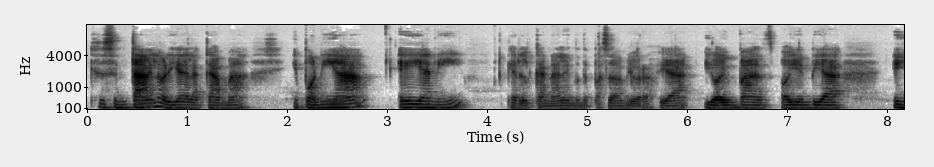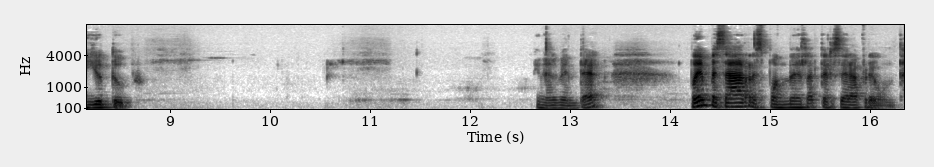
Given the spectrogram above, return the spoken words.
que se sentaba en la orilla de la cama y ponía A&E, que era el canal en donde pasaba biografía, y hoy, más, hoy en día en YouTube. Finalmente, voy a empezar a responder la tercera pregunta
